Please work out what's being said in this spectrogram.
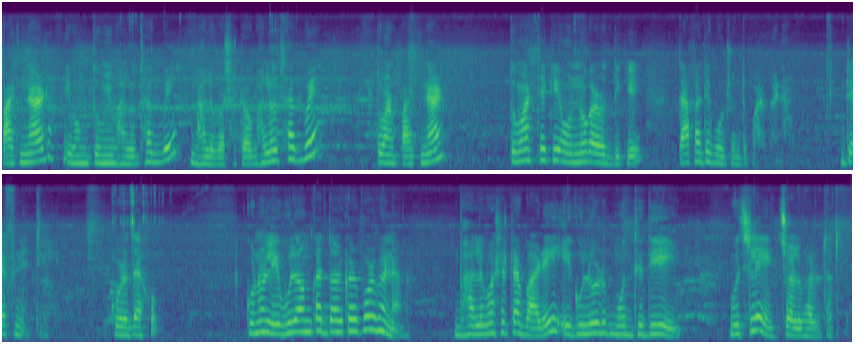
পার্টনার এবং তুমি ভালো থাকবে, ভালোবাসাটাও ভালো থাকবে, তোমার পার্টনার তোমার থেকে অন্য কারোর দিকে তাকাতে পর্যন্ত পারবে না। ডেফিনেটলি করে দেখো, কোনো লেবু লঙ্কার দরকার পড়বে না। ভালোবাসাটা বাড়ে এগুলোর মধ্যে দিয়েই। বুঝলে? চলো ভালো থাকবে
